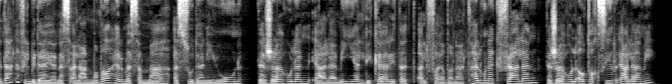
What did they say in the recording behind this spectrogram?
دعنا في البداية نسأل عن مظاهر ما سماه السودانيون تجاهلا إعلاميا لكارثة الفيضانات. هل هناك فعلا تجاهل أو تقصير إعلامي؟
